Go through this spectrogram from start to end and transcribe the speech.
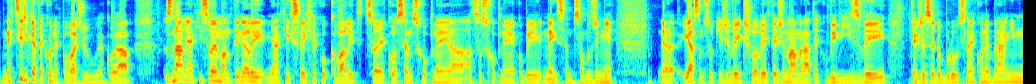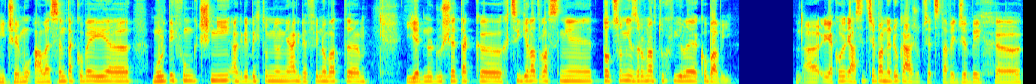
nechci říkat jako nepovažuji, jako já znám nějaký své mantinely, nějakých svých jako kvalit, co jako jsem schopný a, a co schopný jakoby nejsem. Samozřejmě eh, já jsem soutěživý člověk, takže mám rád jakoby výzvy, takže se do budoucna jako nebráním ničemu, ale jsem takovej eh, multifunkční a kdybych to měl nějak definovat eh, jednoduše, tak chci dělat vlastně to, co mě zrovna v tu chvíli jako baví. Jako já si třeba nedokážu představit, že bych, eh,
